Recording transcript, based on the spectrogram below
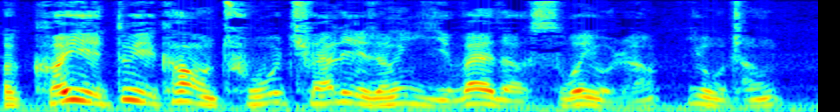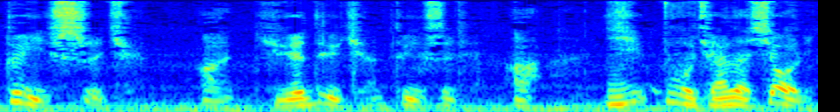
呃，可以对抗除权利人以外的所有人，又称对事权啊，绝对权、对事权啊。一物权的效力，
